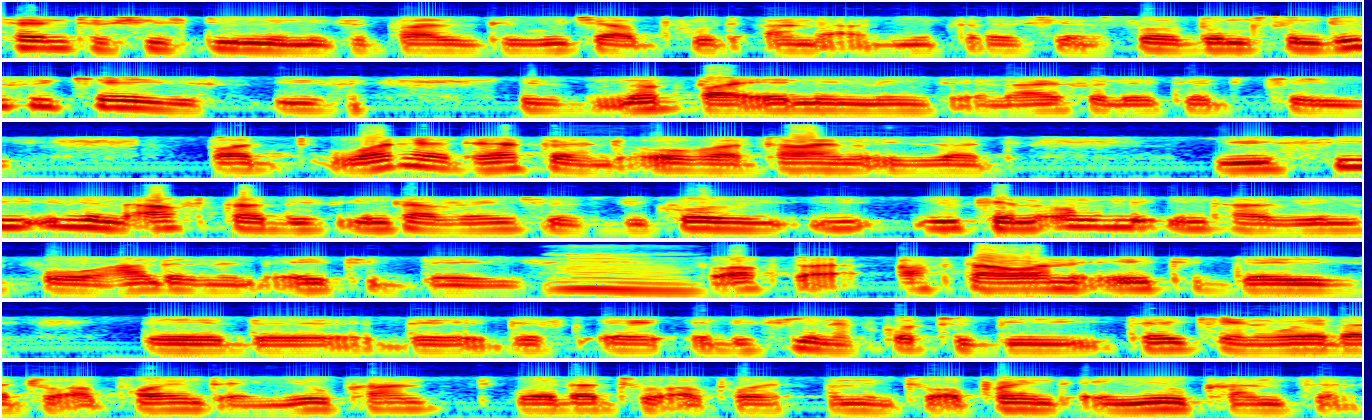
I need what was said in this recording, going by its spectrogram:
10 to 15 municipalities which are put under administration. So the Msunduzi case is, is, is not by any means an isolated case. But what had happened over time is that you see, even after these interventions, because you, you can only intervene for 180 days. Mm. So after after 180 days, the the the, the a decision has got to be taken whether to appoint a new council, whether to appoint I mean to appoint a new council.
